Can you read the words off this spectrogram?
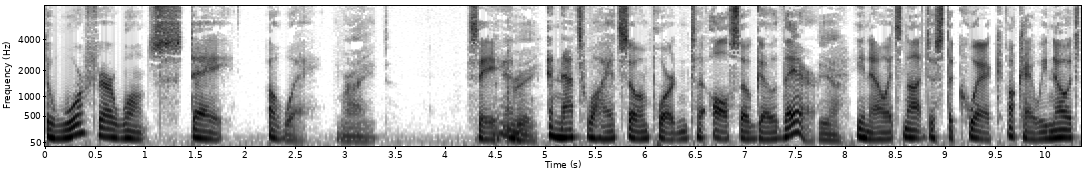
the warfare won't stay away. Right. See, and, and that's why it's so important to also go there. Yeah. You know, it's not just the quick, okay, we know it's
